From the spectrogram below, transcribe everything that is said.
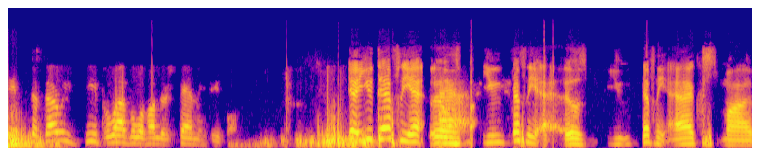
it's a very deep level of understanding people. Yeah, you definitely, it was, Uh, you definitely, it was, you definitely asked my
